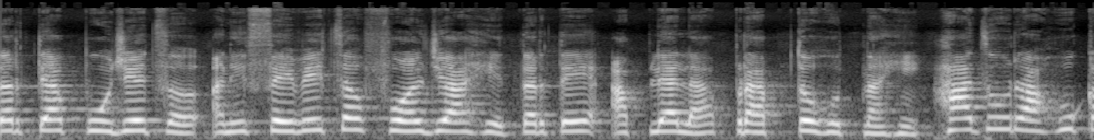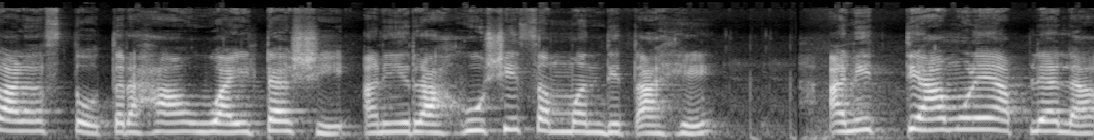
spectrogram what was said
तर त्या पूजेचं आणि सेवेचं फळ जे आहे तर ते आपल्याला प्राप्त होत नाही. हा जो राहू काळ असतो तर हा वाईटाशी आणि राहूशी संबंधित आहे. आणि त्यामुळे आपल्याला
